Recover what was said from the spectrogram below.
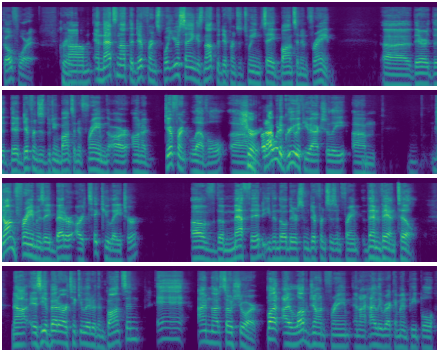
go for it. Great. Um, and that's not the difference. What you're saying is not the difference between, say, Bahnsen and Frame uh, there the, the differences between Bahnsen and Frame are on a different level. Um, sure. But I would agree with you actually. Um, John Frame is a better articulator of the method, even though there's some differences in Frame than Van Til. Now, is he a better articulator than Bahnsen? Eh, I'm not so sure. But I love John Frame, and I highly recommend people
